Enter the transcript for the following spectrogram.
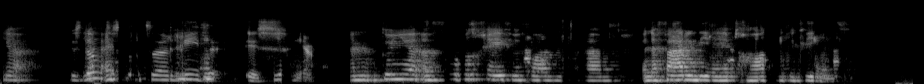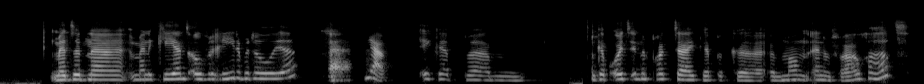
Ja. Dus dat is wat uh, readen is. Ja. En kun je een voorbeeld geven van um, een ervaring die je hebt gehad met een cliënt? Met een, uh, met een cliënt over readen bedoel je? Ja. Ja, ik heb, um, ik heb ooit in de praktijk heb ik, uh, een man en een vrouw gehad.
